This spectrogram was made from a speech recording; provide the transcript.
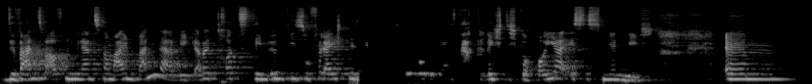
Wir waren zwar auf einem ganz normalen Wanderweg, aber trotzdem irgendwie so vielleicht eine Situation, wo du denkst, ach, richtig geheuer ist es mir nicht. Ähm,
